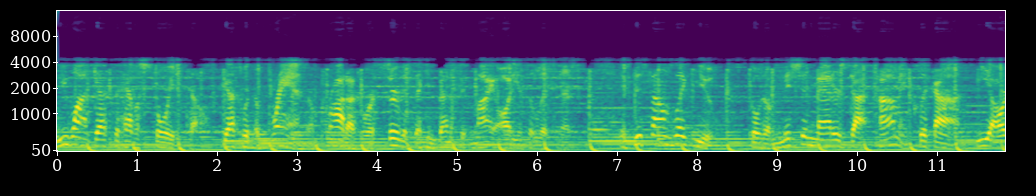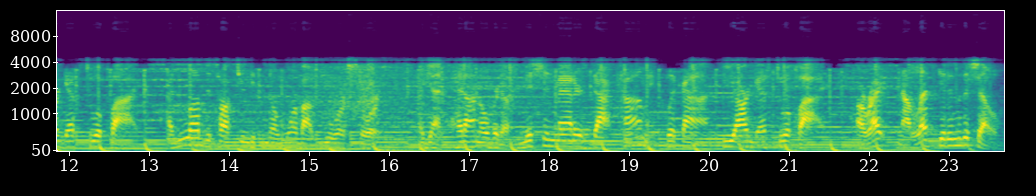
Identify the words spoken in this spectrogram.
We want guests that have a story to tell, guests with a brand, a product, or a service that can benefit my audience of listeners. If this sounds like you, go to missionmatters.com and click on Be Our Guest to apply. I'd love to talk to you and get to know more about your story. Again, head on over to missionmatters.com and click on Be Our Guest to apply. All right, now let's get into the show.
